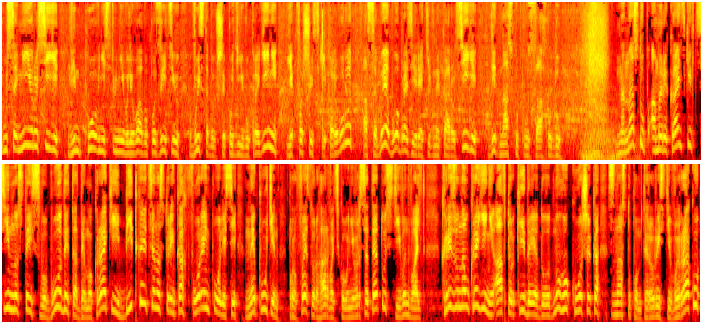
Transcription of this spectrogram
у самій Росії, він повністю нівелював опозицію, виставивши події в Україні як фашистський переворот, а себе в образі рятівника Росії від наступу заходу. На наступ американських цінностей свободи та демократії бідкається на сторінках Foreign Policy не Путін, професор Гарвардського університету Стівен Вальд. Кризу на Україні автор кидає до одного кошика з наступом терористів в Іраку,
